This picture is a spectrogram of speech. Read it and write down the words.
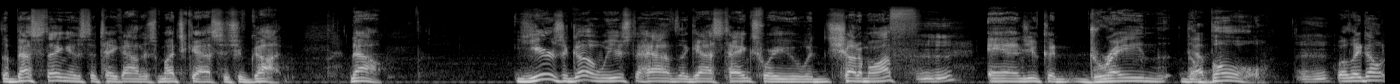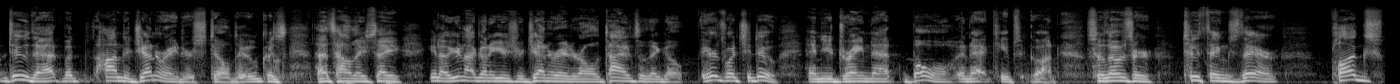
The best thing is to take out as much gas as you've got. Now, years ago, we used to have the gas tanks where you would shut them off and you could drain the Yep. bowl. Mm-hmm. Well, they don't do that, but Honda generators still do because that's how they say, you know, you're not going to use your generator all the time. So they go, here's what you do. And you drain that bowl and that keeps it gone. So those are two things there. Plugs,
